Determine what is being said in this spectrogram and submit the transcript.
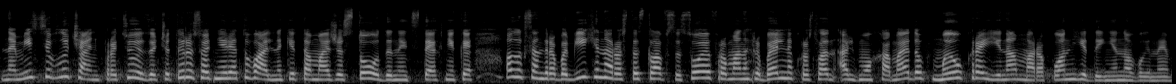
На місці влучань працює за чотири сотні рятувальників та майже 100 одиниць техніки. Олександра Бабіхіна, Ростислав Сисоєв, Роман Гребельник, Руслан Альмохамедов. Ми Україна. Марафон. Єдині новини.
